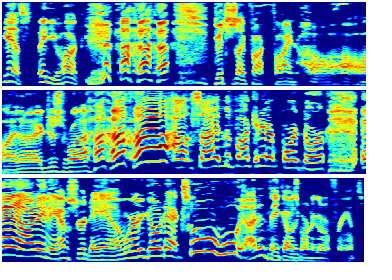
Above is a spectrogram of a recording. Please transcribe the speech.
yes, thank you, Hawk. Bitch is like, fuck, fine. And I just run outside the fucking airport door. And I'm in Amsterdam. Where to go next? Ooh, I didn't think I was going to go to France.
